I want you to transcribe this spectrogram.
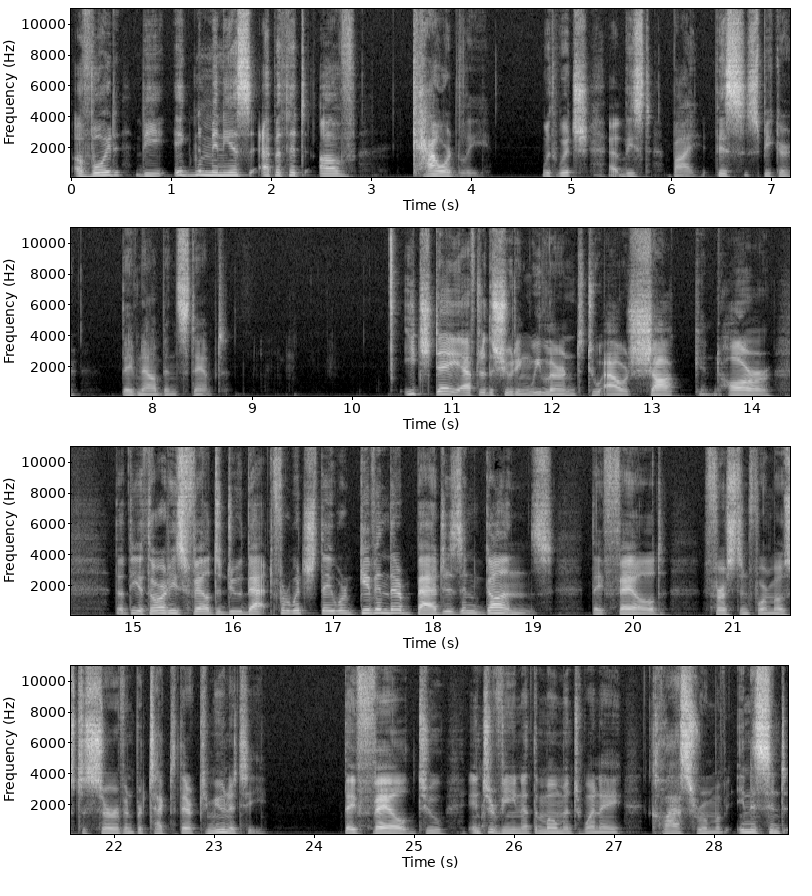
avoid the ignominious epithet of cowardly, with which, at least by this speaker, they've now been stamped. Each day after the shooting, we learned, to our shock and horror, that the authorities failed to do that for which they were given their badges and guns. They failed, first and foremost, to serve and protect their community. They failed to intervene at the moment when a classroom of innocent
